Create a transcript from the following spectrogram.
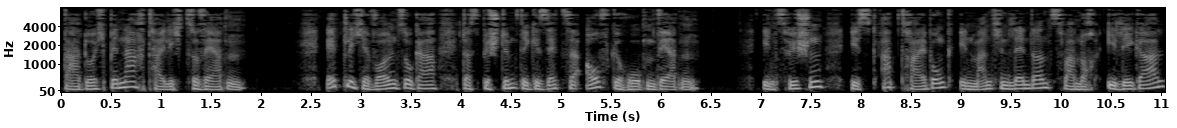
dadurch benachteiligt zu werden. Etliche wollen sogar, dass bestimmte Gesetze aufgehoben werden. Inzwischen ist Abtreibung in manchen Ländern zwar noch illegal,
